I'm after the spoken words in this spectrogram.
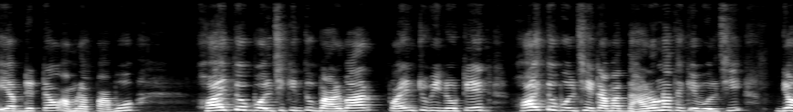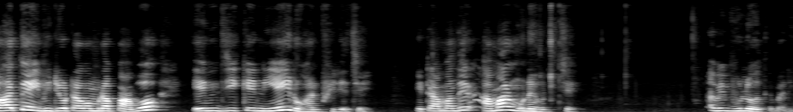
এই আপডেটটাও আমরা পাবো। হয়তো বলছি কিন্তু বারবার পয়েন্ট টু বি নোটেড হয়তো বলছি এটা আমার ধারণা থেকে বলছি যে হয়তো এই ভিডিওটাও আমরা পাবো। এমজিকে নিয়েই রোহান ফিরেছে। এটা আমাদের, আমার মনে হচ্ছে। আমি ভুলও হতে পারি।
